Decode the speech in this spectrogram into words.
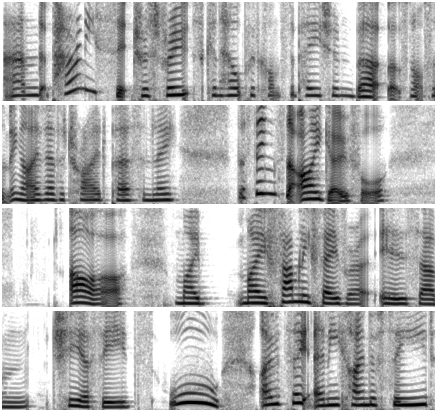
And apparently, citrus fruits can help with constipation, but that's not something I've ever tried personally. The things that I go for are my my family favorite is um chia seeds. Ooh, I would say any kind of seed,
